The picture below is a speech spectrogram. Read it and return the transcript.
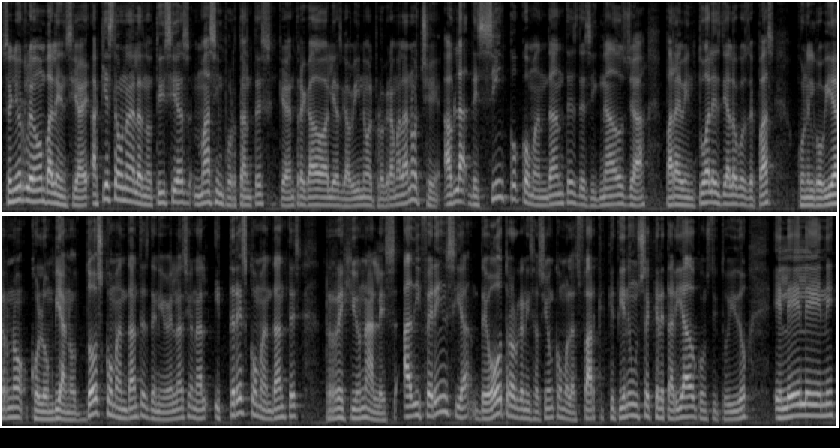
Señor León Valencia, aquí está una de las noticias más importantes que ha entregado alias Gavino al programa La Noche. Habla de cinco comandantes designados ya para eventuales diálogos de paz con el gobierno colombiano, dos comandantes de nivel nacional y tres comandantes regionales. A diferencia de otra organización como las FARC, que tiene un secretariado constituido, el ELN,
